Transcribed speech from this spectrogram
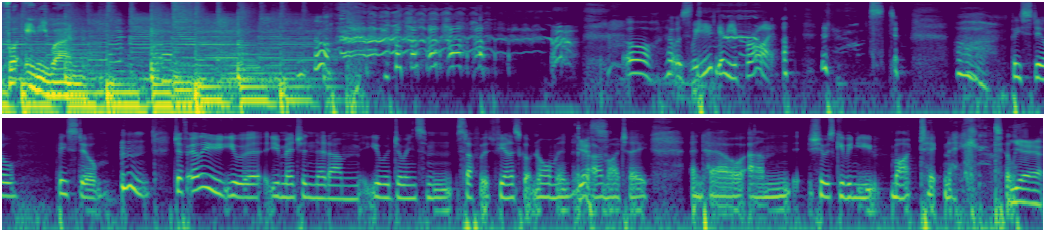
for anyone. Oh, that was Weird, gave me a fright. still. Oh, be still. Be still. Jeff, earlier you were, you mentioned that um you were doing some stuff with Fiona Scott Norman at Yes. RMIT and how um she was giving you mic technique. Tell- Yeah,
